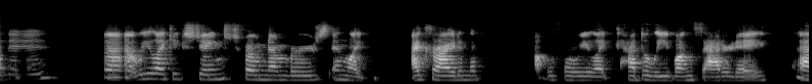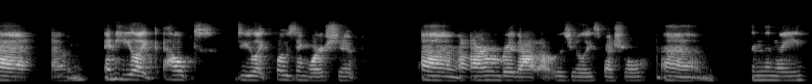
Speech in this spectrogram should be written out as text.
um, goodness. Uh, we like exchanged phone numbers, and like I cried in the before we like had to leave on Saturday. Um, and he like helped do like closing worship. Um, and I remember that that was really special. Um, and then we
